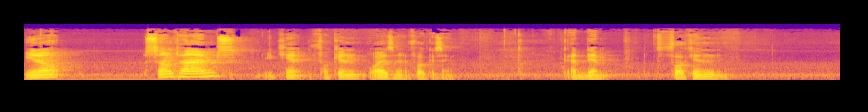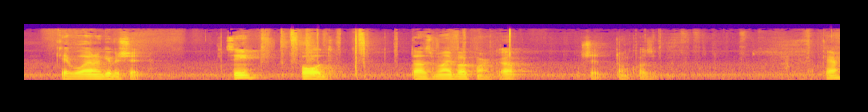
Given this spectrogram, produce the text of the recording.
You know, sometimes you can't fucking. Why isn't it focusing? God damn it. Fucking. Okay, well, I don't give a shit. See? Fold. That was my bookmark. Oh, shit, don't close it. Okay.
